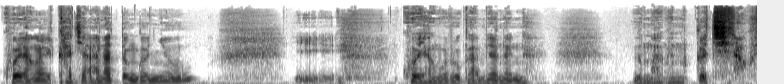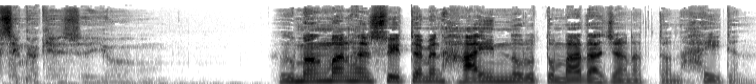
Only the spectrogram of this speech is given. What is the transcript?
고향을 가지 않았던 건요. 이 고향으로 가면은 음악은 끝이라고 생각했어요. 음악만 할 수 있다면 하인 노릇도 마다하지 않았던 하이든.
